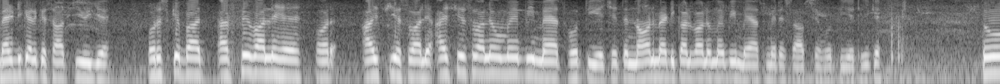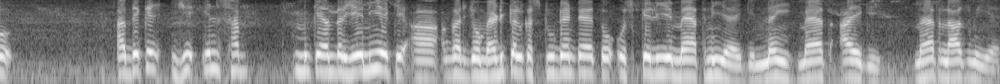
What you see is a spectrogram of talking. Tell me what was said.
मेडिकल के साथ की हुई है। और उसके बाद एफ़ ए वाले हैं और आईसीएस वाले। आईसीएस वालों में भी मैथ होती है तो नॉन मेडिकल वालों में भी मैथ मेरे हिसाब से होती है ठीक है? तो अब देखें ये इन सब के अंदर ये नहीं है कि आ, अगर जो मेडिकल का स्टूडेंट है तो उसके लिए मैथ नहीं आएगी। नहीं मैथ आएगी। मैथ लाजमी है।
